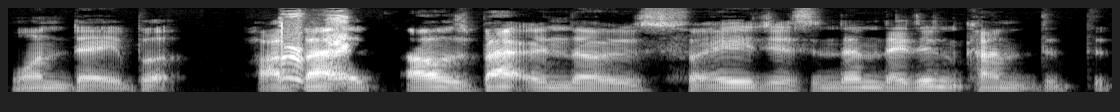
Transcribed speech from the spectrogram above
one day, but I battered, I was battering those for ages, and then they didn't kind of.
